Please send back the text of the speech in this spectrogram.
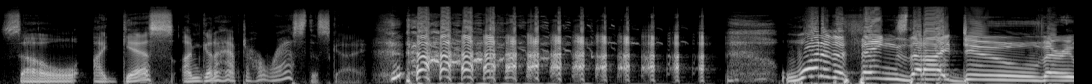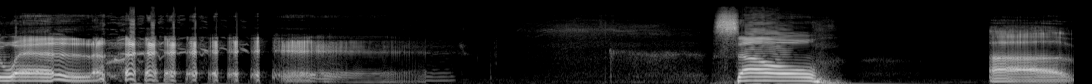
So I guess I'm to have to harass this guy. One of the things that I do very well. so, uh,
